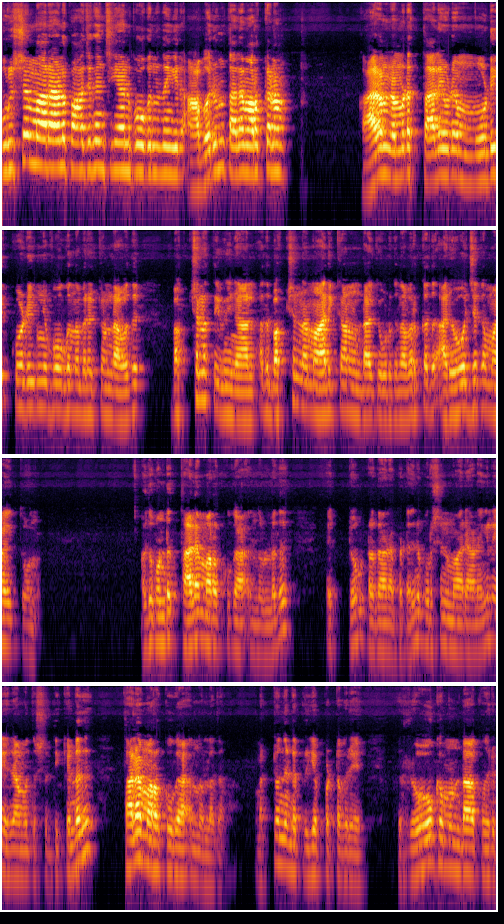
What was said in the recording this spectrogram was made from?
പുരുഷന്മാരാണ് പാചകം ചെയ്യാൻ പോകുന്നതെങ്കിൽ അവരും തലമറക്കണം. കാരണം നമ്മുടെ തലയുടെ മുടി കൊഴിഞ്ഞു പോകുന്നവരൊക്കെ ഉണ്ടാവും. അത് ഭക്ഷണത്തിൽ വീണാൽ അത് ഭക്ഷണം ആരിക്കാണ് ഉണ്ടാക്കി കൊടുക്കുന്നത്? അവർക്കത് അരോചകമായി തോന്നും. അതുകൊണ്ട് തലമറക്കുക എന്നുള്ളത് ഏറ്റവും പ്രധാനപ്പെട്ടതിന് പുരുഷന്മാരാണെങ്കിൽ ഏഴാമത് ശ്രദ്ധിക്കേണ്ടത് തല മറക്കുക എന്നുള്ളതാണ്. മറ്റൊന്നിന്റെ പ്രിയപ്പെട്ടവരെ രോഗമുണ്ടാക്കുന്ന ഒരു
